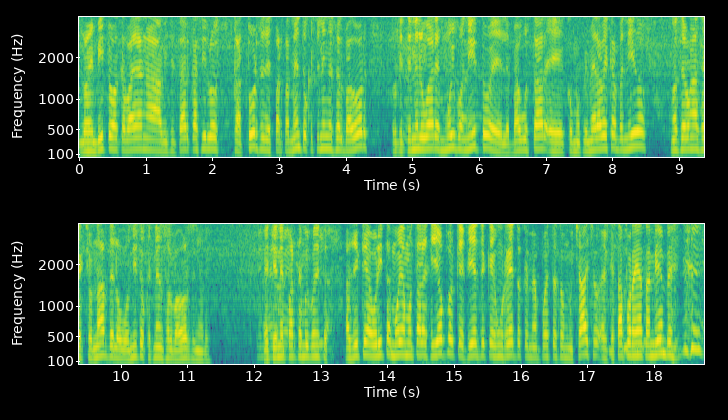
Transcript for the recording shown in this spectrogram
los invito a que vayan a visitar casi los 14 departamentos que tienen en El Salvador, porque tiene lugares muy bonitos, eh, les va a gustar. eh, como primera vez que han venido, no se van a seccionar de lo bonito que tiene El Salvador, señores. Eh, tiene partes muy bonitas. Así que ahorita me voy a montar aquí yo porque fíjense que es un reto que me han puesto estos muchachos. El que está por allá también, ve.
